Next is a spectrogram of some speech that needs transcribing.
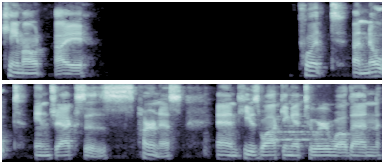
came out. I put a note in Jax's harness and he was walking it to her. Well, then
